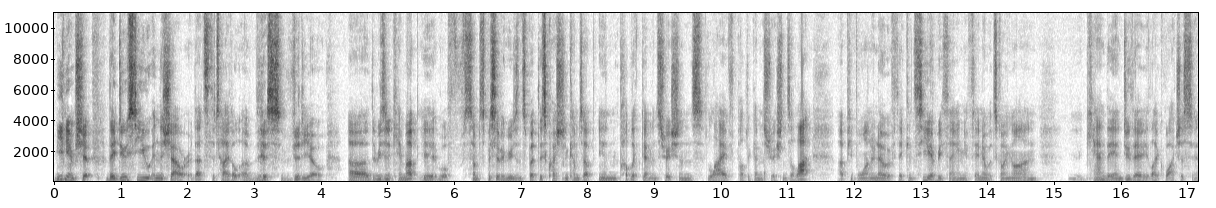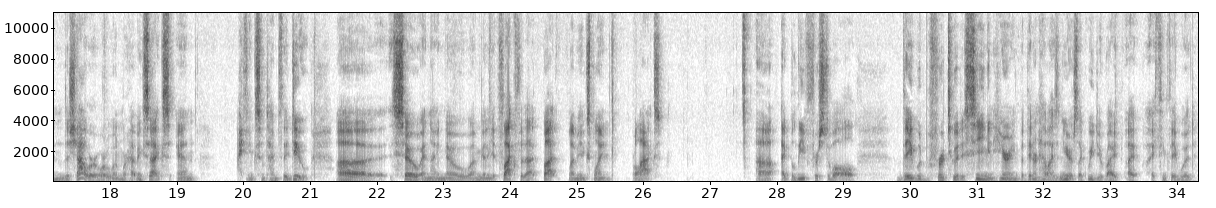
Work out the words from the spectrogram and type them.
Mediumship. They do see you in the shower. That's the title of this video. Uh, the reason it came up, it, well, some specific reasons, but this question comes up in public demonstrations, live public demonstrations a lot. Uh, people want to know if they can see everything, if they know what's going on, can they and do they like watch us in the shower or when we're having sex? And I think sometimes they do. Uh, so, and I know I'm going to get flack for that, but let me explain. Relax. Uh, I believe, first of all, they would refer to it as seeing and hearing, but they don't have eyes and ears like we do, right? I, I think they would,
